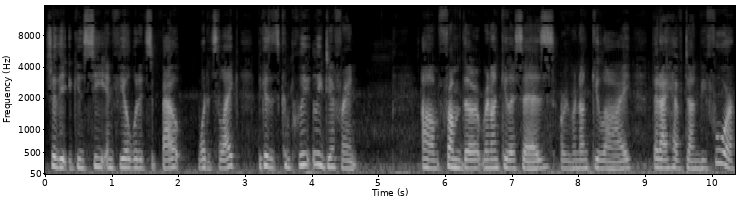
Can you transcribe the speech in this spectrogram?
so that you can see and feel what it's about, what it's like, because it's completely different um, from the ranunculuses or ranunculi that I have done before.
